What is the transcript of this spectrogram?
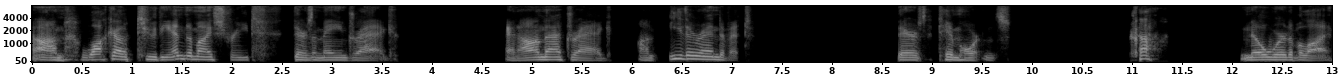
Um, walk out to the end of my street, there's a main drag. And on that drag, on either end of it, there's Tim Hortons. No word of a lie.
